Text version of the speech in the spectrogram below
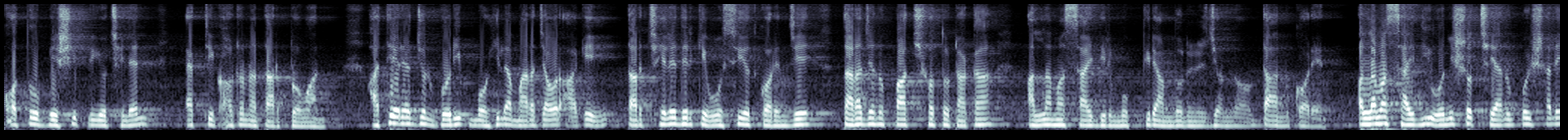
কত বেশি প্রিয় ছিলেন, একটি ঘটনা তার প্রমাণ। হাতিয়ার একজন গরিব মহিলা মারা যাওয়ার আগে তার ছেলেদেরকে ওসিয়ত করেন যে, তারা যেন পাঁচ শত টাকা আল্লামা সাইদির মুক্তির আন্দোলনের জন্য দান করেন। আল্লামা সাইদি উনিশশো ছিয়ানব্বই সালে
